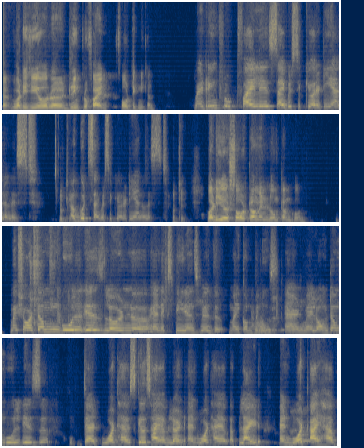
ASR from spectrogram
Uh, what is your uh, dream profile for technical? My dream profile is cybersecurity analyst, Okay. a good cybersecurity analyst. Okay. What is your short-term and long-term goal? My short term goal is learn uh, and experience with my companies, and my long term goal is uh, that what have skills I have learned and what I have applied and what I have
